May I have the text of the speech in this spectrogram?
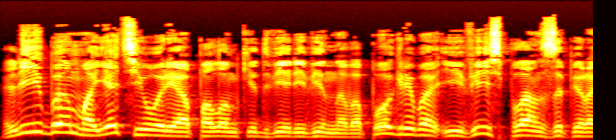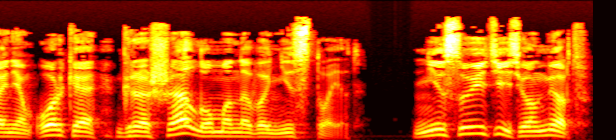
Либо моя теория о поломке двери винного погреба и весь план с запиранием орка гроша ломаного не стоят. «Не суетись, он мертв»,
